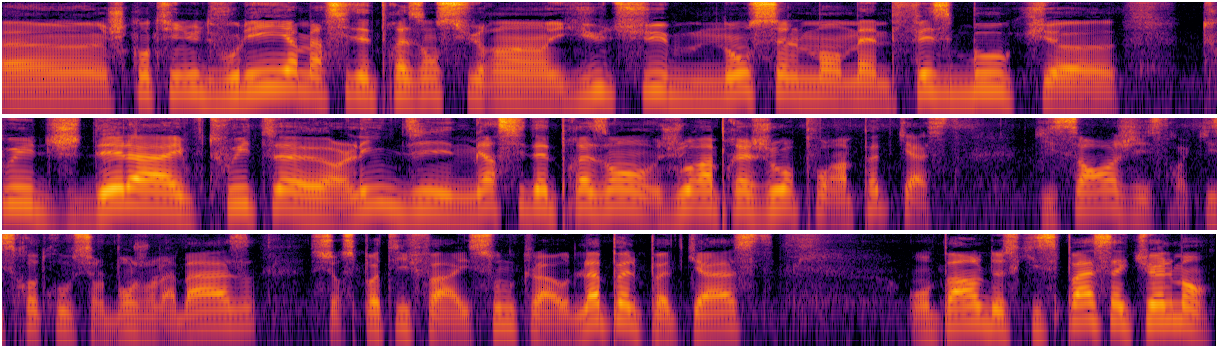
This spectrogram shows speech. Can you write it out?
Euh, je continue de vous lire. Merci d'être présent sur un YouTube, non seulement même Facebook, euh, Twitch, Daylive, Twitter, LinkedIn. Merci d'être présent jour après jour pour un podcast qui s'enregistre, qui se retrouve sur le Bonjour la Base, sur Spotify, SoundCloud, l'Apple Podcast. On parle de ce qui se passe actuellement.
